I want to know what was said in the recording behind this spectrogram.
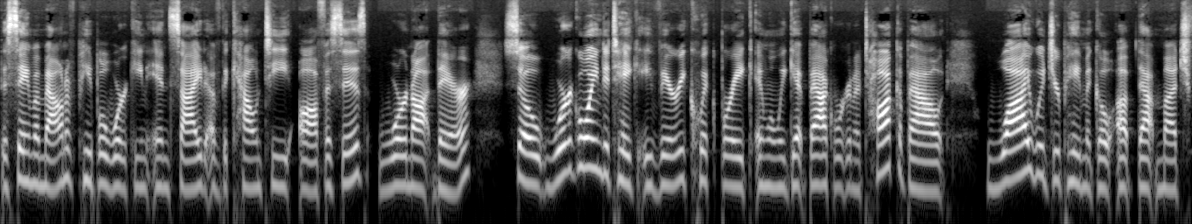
The same amount of people working inside of the county offices were not there. So, we're going to take a very quick break. And when we get back, we're going to talk about why would your payment go up that much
